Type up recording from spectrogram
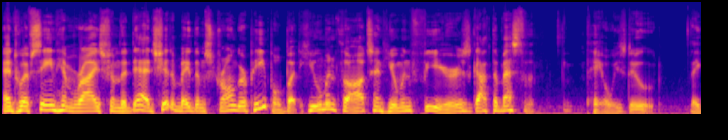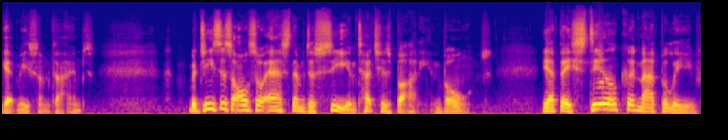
And to have seen him rise from the dead should have made them stronger people, but human thoughts and human fears got the best of them. They always do. They get me sometimes. But Jesus also asked them to see and touch his body and bones. Yet they still could not believe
